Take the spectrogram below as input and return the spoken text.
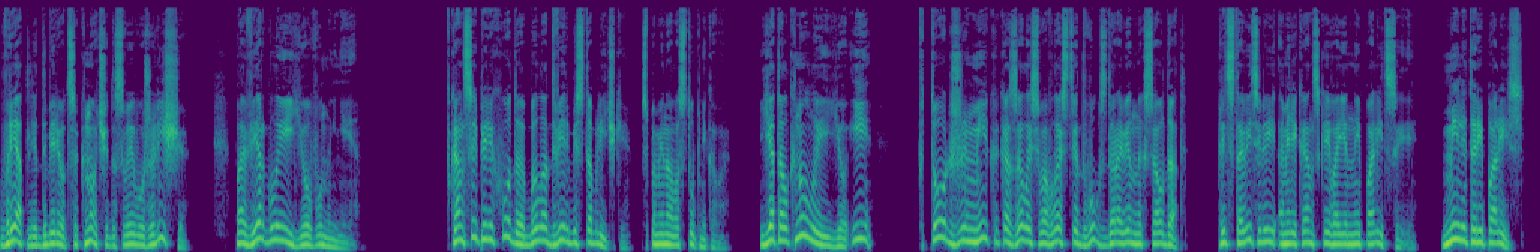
вряд ли доберется к ночи до своего жилища, повергла ее в уныние. В конце перехода была дверь без таблички, вспоминала Ступникова. Я толкнула ее и... В тот же миг оказалась во власти двух здоровенных солдат, представителей американской военной полиции, Military Police,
